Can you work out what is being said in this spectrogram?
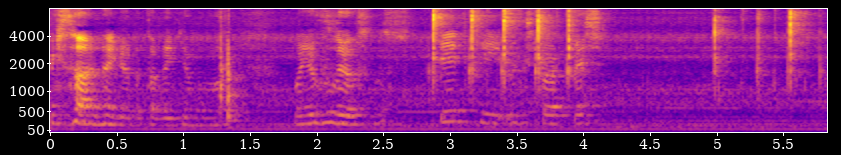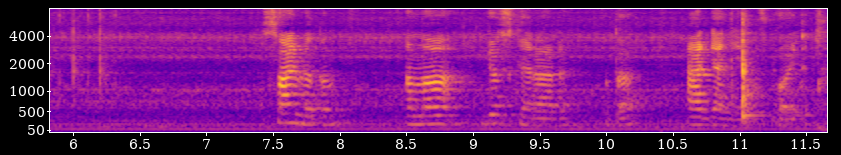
Miktarına göre tabii ki bunu uyguluyorsunuz. 1, 2, 3, 4, 5. Saymadım. Ama göz kararı bu da. Ergen yağımızı koyduk.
